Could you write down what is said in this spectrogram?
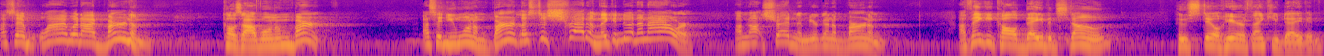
I said, Why would I burn them? Because I want them burnt. I said, You want them burnt? Let's just shred them. They can do it in an hour. I'm not shredding them. You're going to burn them. I think he called David Stone, who's still here. Thank you, David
